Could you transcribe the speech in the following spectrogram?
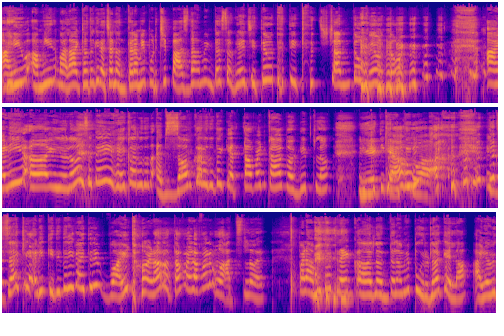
आणि आम्ही मला आठवतं की त्याच्यानंतर आम्ही पुढची पाच दहा मिनिटं सगळे जिथे होते तिथे शांत उभे होतो. आणि यु नो असं ते हे करत होतं ऍब्झॉर्ब करत होतं की आता आपण काय बघितलं. एक्झॅक्टली आणि कितीतरी काहीतरी वाईट होणार होता पण आपण वाचलोय. पण आम्ही तो ट्रेक नंतर आम्ही पूर्ण केला आणि आम्ही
